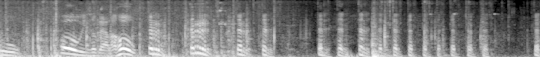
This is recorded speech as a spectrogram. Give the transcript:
О, о, Ізабела, о, тр, тр, тр, тр, тр, тр, тр, тр, тр, тр, тр, тр, тр, тр, тр, Трр.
